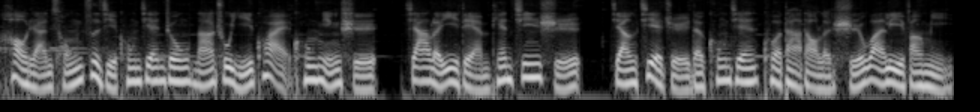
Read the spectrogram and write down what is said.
浩然从自己空间中拿出一块空明石，加了一点天金石，将戒指的空间扩大到了十万立方米，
